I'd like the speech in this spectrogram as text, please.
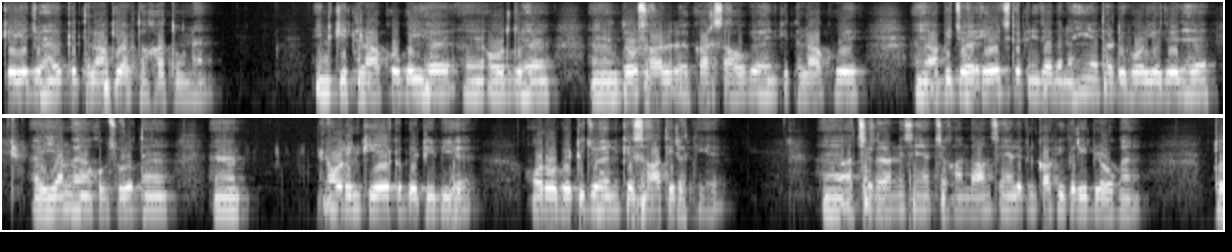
कि ये जो है कि तलाक याफ्ता खातून है। इनकी तलाक हो गई है और जो है दो साल का अरसा हो गया है इनकी तलाक हुए। अभी जो है एज तो इतनी ज़्यादा नहीं है थर्टी फोर ईयर्स एज है यंग हैं, खूबसूरत हैं और इनकी एक बेटी भी है, और वो बेटी जो है इनके साथ ही रहती है। अच्छे घराने से हैं, अच्छे ख़ानदान से हैं, लेकिन काफ़ी गरीब लोग हैं। तो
